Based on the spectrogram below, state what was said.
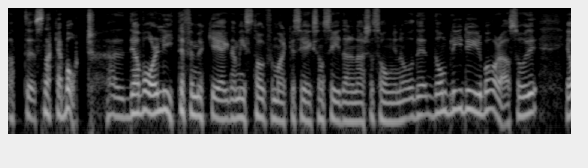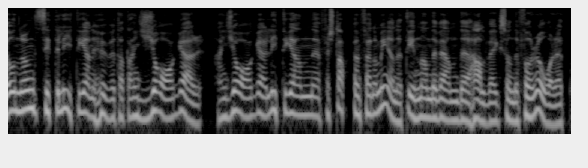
att eh, snacka bort. Eh, det har varit lite för mycket egna misstag för Marcus Erikssons sida den här säsongen och det, de blir dyrbara. Så jag undrar om det sitter lite grann i huvudet att han jagar, han jagar lite grann eh, Verstappen-fenomenet innan det vände halvvägs under förra året.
